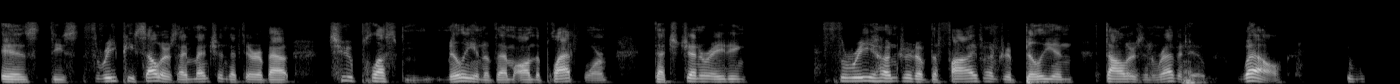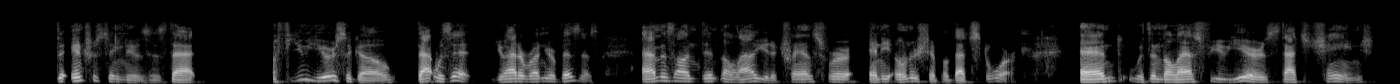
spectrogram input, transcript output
is these 3P sellers, I mentioned that there are about two plus million of them on the platform that's generating 300 of the 500 billion dollars in revenue. Well, the interesting news is that a few years ago, that was it. You had to run your business. Amazon didn't allow you to transfer any ownership of that store. And within the last few years, that's changed.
